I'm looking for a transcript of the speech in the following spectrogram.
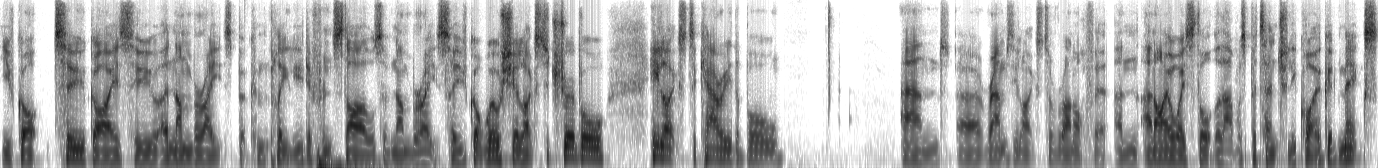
you've got two guys who are number eights but completely different styles of number eight. So you've got Wilshere likes to dribble, he likes to carry the ball, and uh, Ramsey likes to run off it. And and I always thought that that was potentially quite a good mix.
